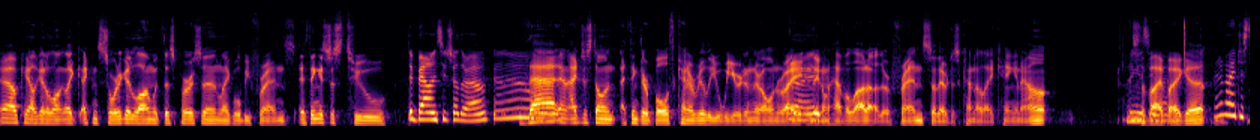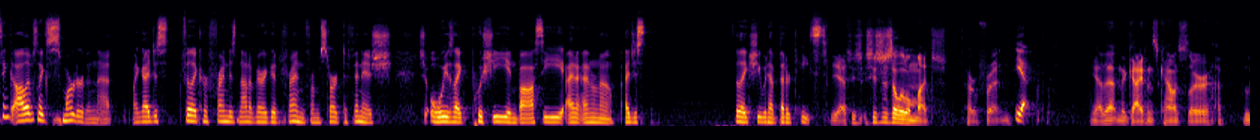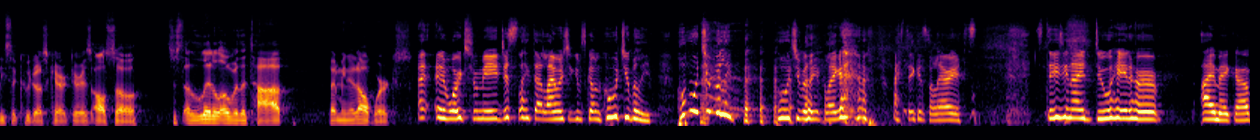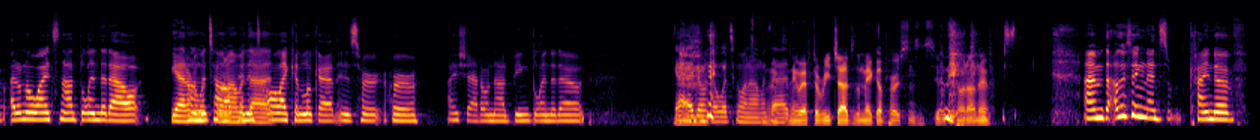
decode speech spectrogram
yeah, okay, I'll get along. Like I can sort of get along with this person. Like we'll be friends. I think it's just too they balance each other out. kinda, that, or- and I just don't. I think they're both kind of really weird in their own right, and they don't have a lot of other friends, so they're just kind of like hanging out. That's the vibe that. I get. I don't know, I just think Olive's like smarter than that. Like I just feel like her friend is not a very good friend from start to finish. She's always like pushy and bossy. I, I don't know. I just feel like she would have better taste. Yeah, she's she's just a little much. Her friend. Yeah. Yeah, that and the guidance counselor, uh, Lisa Kudrow's character is also just a little over the top, but I mean it all works. I, it works for me. Just like that line where she keeps going, "Who would you believe? Who would you believe? Who would you believe?" Like, I think it's hilarious. Stacey and I do hate her eye makeup. I don't know why it's not blended out Yeah, I don't know on the what's top, going on with and that. it's all I can look at is her her eyeshadow not being blended out. Yeah, I don't know what's going on with that. I that. think we have to reach out to the makeup person and see what's going on there. Um, the other thing that's kind of,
